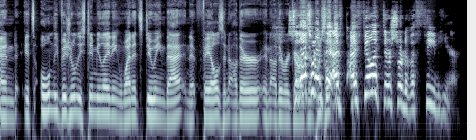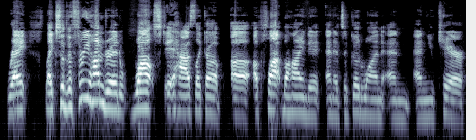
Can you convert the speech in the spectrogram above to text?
And it's only visually stimulating when it's doing that, and it fails in other in other regards. so that's what I'm saying. I, I feel like there's sort of a theme here, right? Like, so the 300, whilst it has like a a, a plot behind it, and it's a good one, and and you care,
